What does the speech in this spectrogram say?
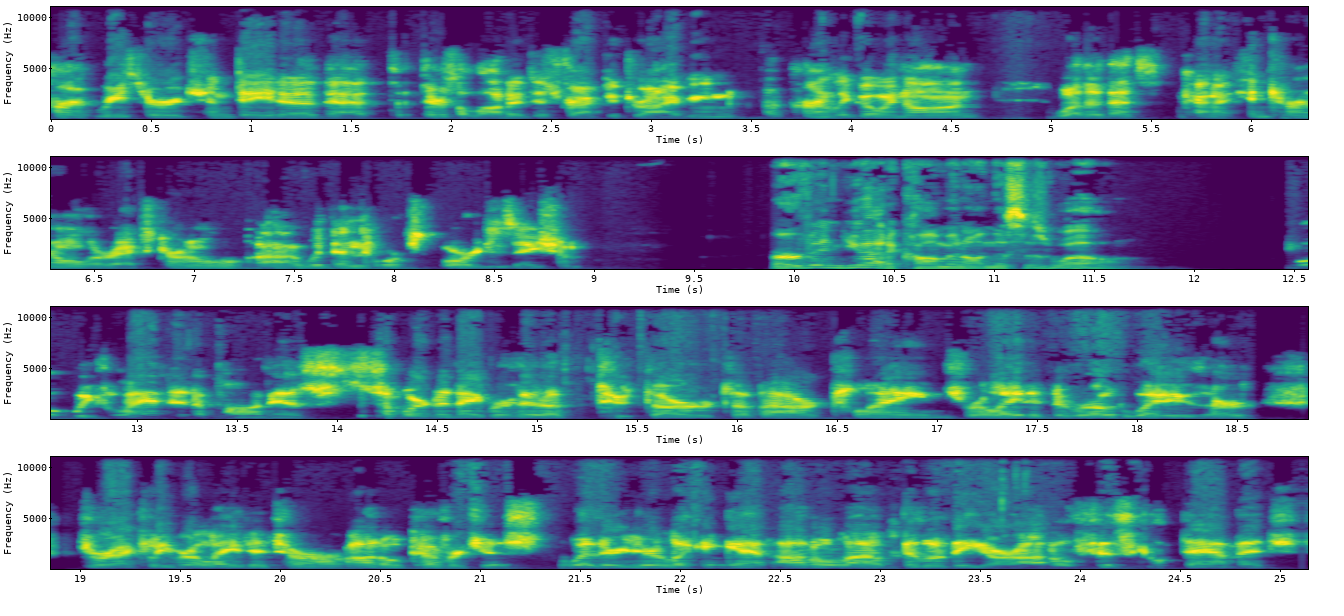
current research and data that there's a lot of distracted driving currently going on whether that's kind of internal or external uh, within the organization. Irvin, you had a comment on this as well. What we've landed upon is somewhere in the neighborhood of two thirds of our claims related to roadways are directly related to our auto coverages. Whether you're looking at auto liability or auto physical damage,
